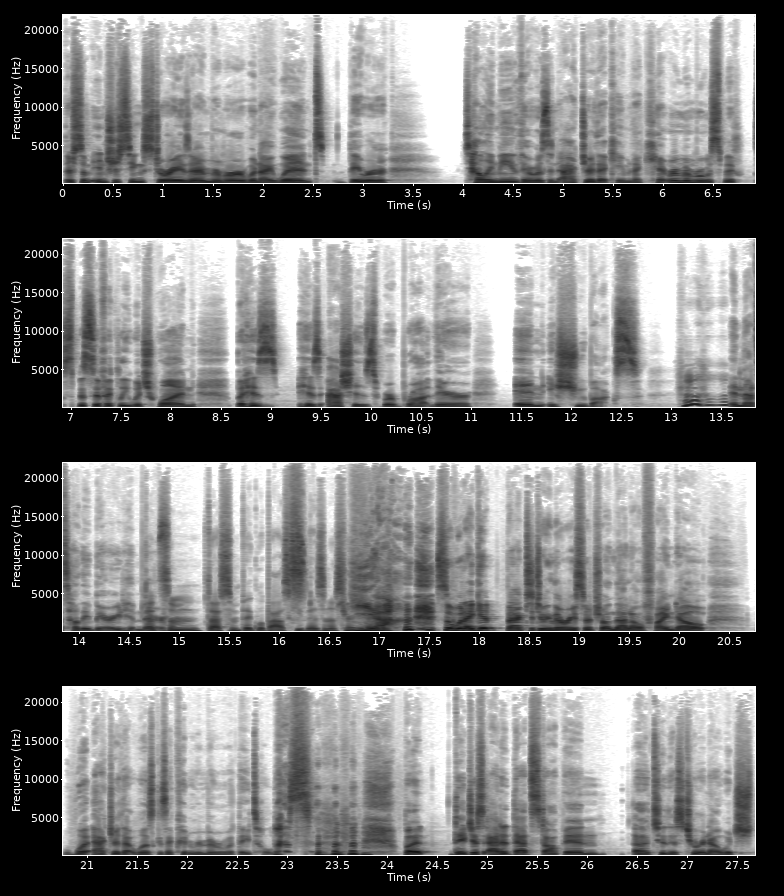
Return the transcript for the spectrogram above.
there's some interesting stories. I remember when I went, they were telling me there was an actor that came, and I can't remember spe- specifically which one, but his his ashes were brought there in a shoebox, and that's how they buried him there. That's some that's some Big Lebowski business right there. yeah. so when I get back to doing the research on that, I'll find out what actor that was because I couldn't remember what they told us. but they just added that stop in uh, to this tour now, which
